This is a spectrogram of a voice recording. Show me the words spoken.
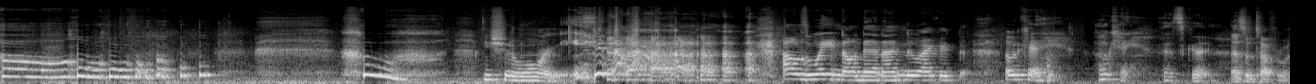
oh. You should have warned me. I was waiting on that. I knew I could. Okay. Okay. That's good. That's a tougher one.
